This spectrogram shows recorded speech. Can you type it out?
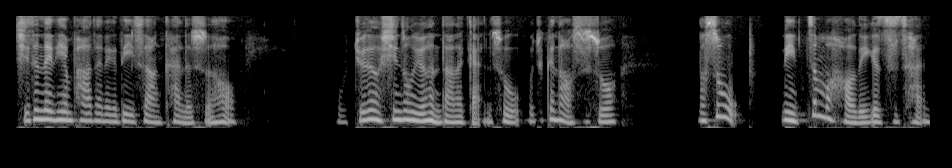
其实那天趴在那个地上看的时候，我觉得我心中有很大的感触。我就跟老师说：“老师，你这么好的一个资产，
